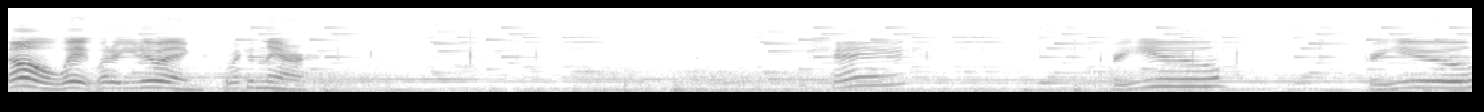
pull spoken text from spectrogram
Oh, wait, what are you doing? Go back in there. Okay. For you. For you.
